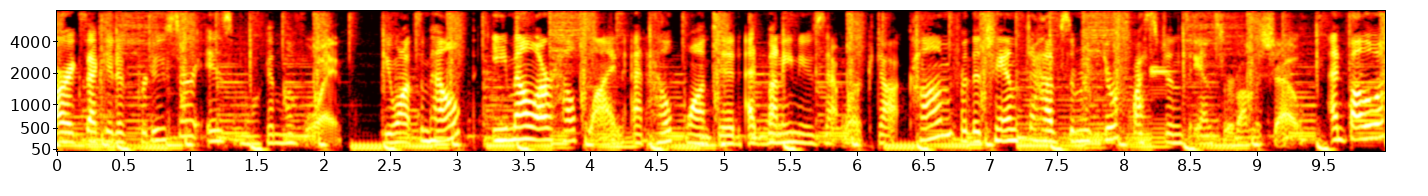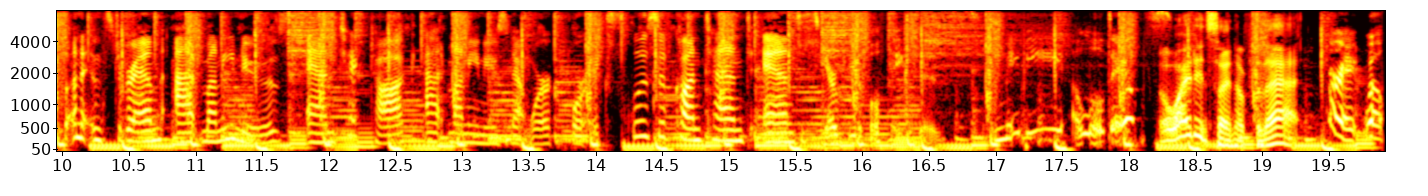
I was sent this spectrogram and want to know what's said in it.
Our executive producer is Morgan Lavoy. If you want some help, email our helpline at helpwanted at moneynewsnetwork.com for the chance to have some of your questions answered on the show. And follow us on Instagram at Money News and TikTok at Money News Network for exclusive content and to see our beautiful faces. Maybe a little dance? Oh, I didn't sign up for that. All right, well,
